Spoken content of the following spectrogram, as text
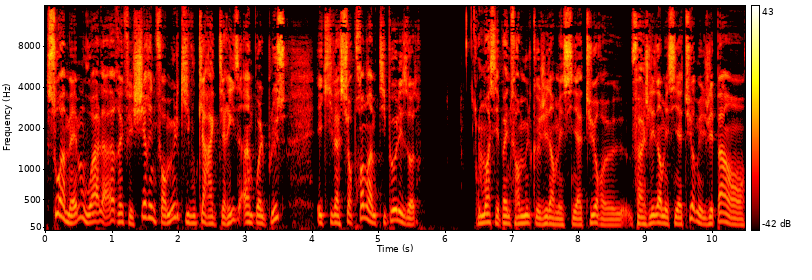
soit même, voilà, réfléchir à une formule qui vous caractérise un poil plus, et qui va surprendre un petit peu les autres. Moi, c'est pas une formule que j'ai dans mes signatures, euh, enfin, je l'ai dans mes signatures, mais je l'ai pas en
